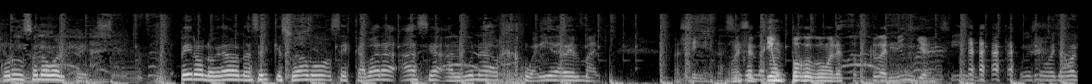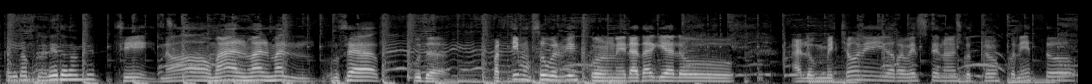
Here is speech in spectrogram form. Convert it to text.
con un solo golpe. Pero lograron hacer que su amo se escapara hacia alguna guarida del mal. Así, Así me sentí un poco como las tortugas ninja. Sí, hubiésemos llamado al Capitán Planeta también. Sí, no, mal, mal, mal. O sea, puta, partimos súper bien con el ataque a los a los mechones y de repente nos encontramos con esto.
